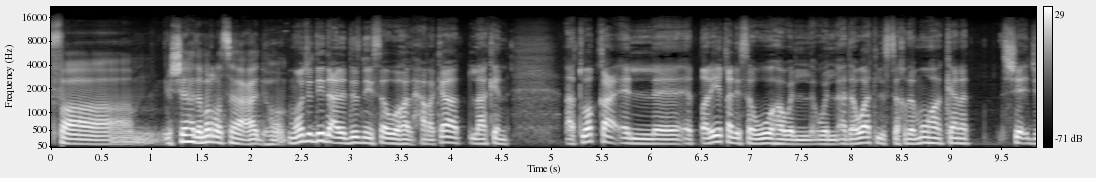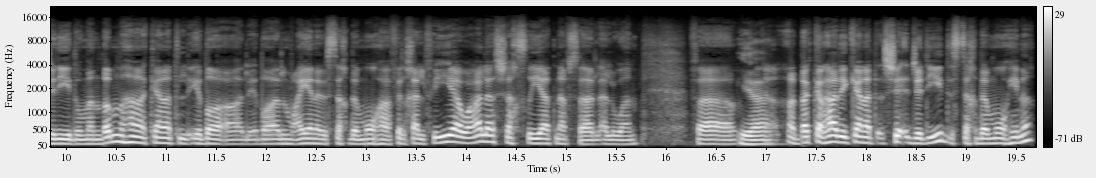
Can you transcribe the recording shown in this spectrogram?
فالشيء هذا مرة ساعدهم مو جديد على ديزني سووا هالحركات لكن أتوقع ال- الطريقة اللي سووها وال- والأدوات اللي استخدموها كانت شيء جديد ومن ضمنها كانت الإضاءة الإضاءة المعينة اللي استخدموها في الخلفية وعلى الشخصيات نفسها الألوان. فاتذكر هذه كانت شيء جديد استخدموه هنا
